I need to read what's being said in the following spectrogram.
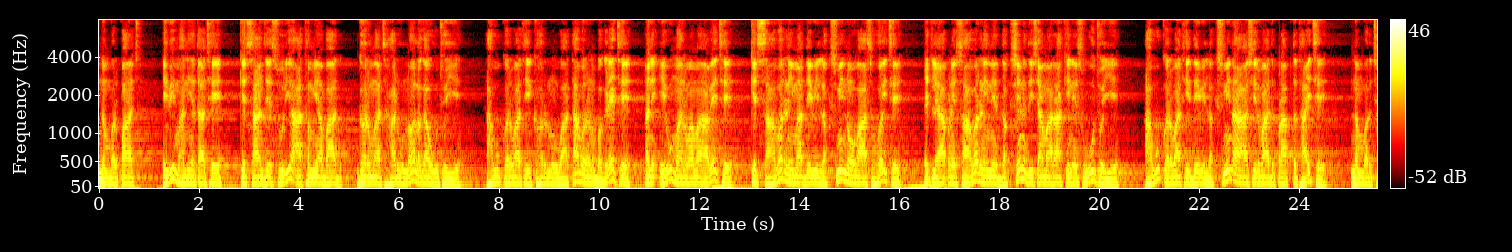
નંબર પાંચ. એવી માન્યતા છે કે સાંજે સૂર્ય આથમ્યા બાદ ઘરમાં ઝાડુ ન લગાવવું જોઈએ. આવું કરવાથી ઘરનું વાતાવરણ બગડે છે અને એવું માનવામાં આવે છે કે સાવરણીમાં દેવી લક્ષ્મીનો વાસ હોય છે. એટલે આપણે સાવરણીને દક્ષિણ દિશામાં રાખીને સૂવું જોઈએ. આવું કરવાથી દેવી લક્ષ્મીના આશીર્વાદ પ્રાપ્ત થાય છે. નંબર છ,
